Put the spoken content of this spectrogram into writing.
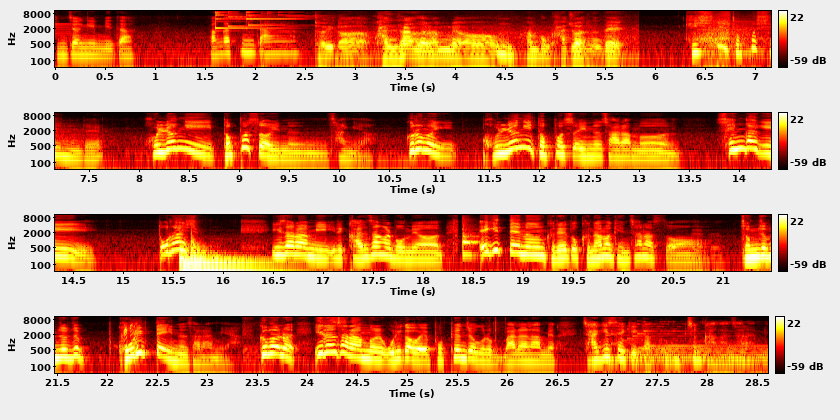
김정희입니다. 반갑습니다. 저희가 관상을 한명 음. 한분 가져왔는데 귀신이 덮어 씌있는데 홀령이 덮어 써 있는 상이야. 그러면 이 홀령이 덮어 써 있는 사람은 생각이 또라이지. 뭐. 이 사람이 이렇게 간상을 보면 아기 때는 그래도 그나마 괜찮았어. 네네. 점점 점점 고립돼 있는 사람이야. 그러면은 이런 사람을 우리가 왜 보편적으로 말을 하면 자기 세계가 엄청 강한 사람이지.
